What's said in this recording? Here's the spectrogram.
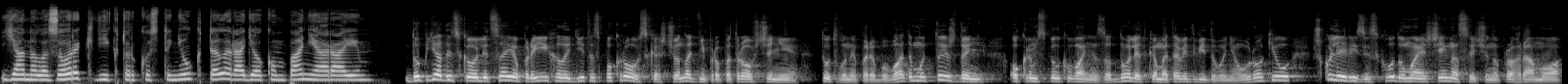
Яна Лазорик, Віктор Костенюк, телерадіокомпанія Раї. До П'ядицького ліцею приїхали діти з Покровська, що на Дніпропетровщині. Тут вони перебуватимуть тиждень. Окрім спілкування з однолітками та відвідування уроків, школярі зі сходу мають ще й насичену програму.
